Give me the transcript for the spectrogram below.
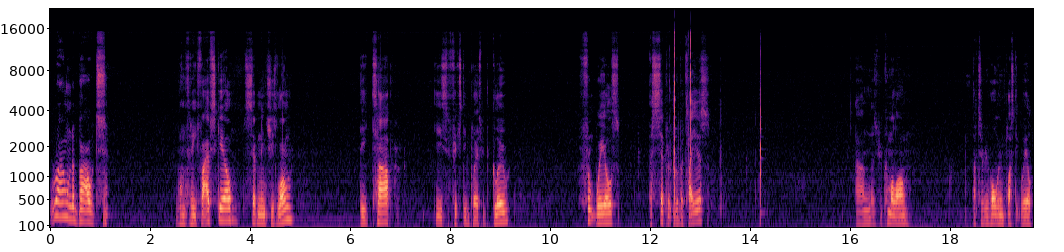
Round about 135 scale 7 inches long. The tarp is fixed in place with glue. Front wheels separate rubber tyres. And as we come along that's a revolving plastic wheel.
